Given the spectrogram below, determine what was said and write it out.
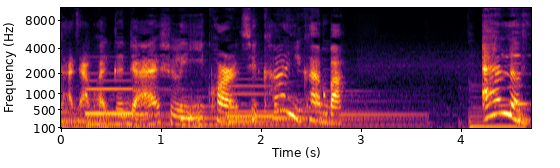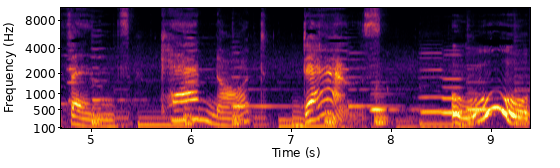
大家快跟着 Ashley 一块儿去看一看吧。Elephants cannot dance. 哦，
